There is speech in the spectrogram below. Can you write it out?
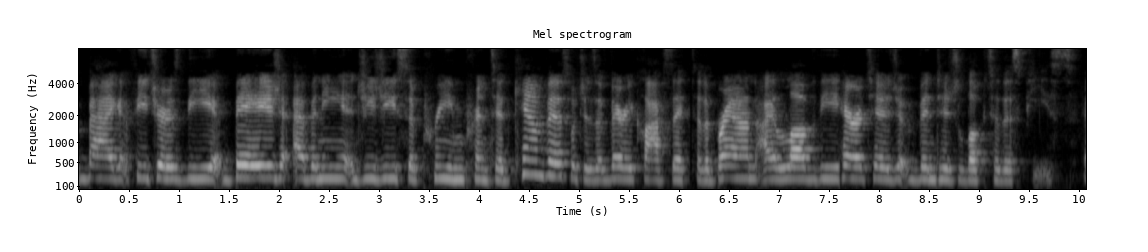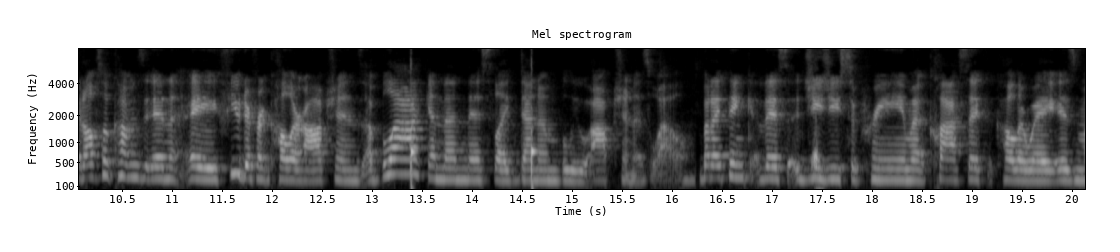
bag features the beige ebony GG Supreme printed canvas, which is a very classic to the brand. I love the heritage vintage look to this piece. It also comes in a few different color options, a black and then this like denim blue option as well. But I think this GG Supreme classic colorway is my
